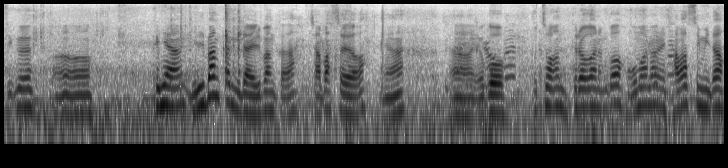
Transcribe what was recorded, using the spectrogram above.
지금, 어, 그냥 일반가입니다 일반가 잡았어요 그냥 어, 요거 부천 들어가는 거 5만원에 잡았습니다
